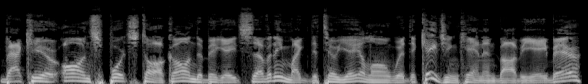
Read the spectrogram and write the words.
Back here on Sports Talk on the Big 870, Mike Detillier along with the Cajun Cannon Bobby Hebert.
